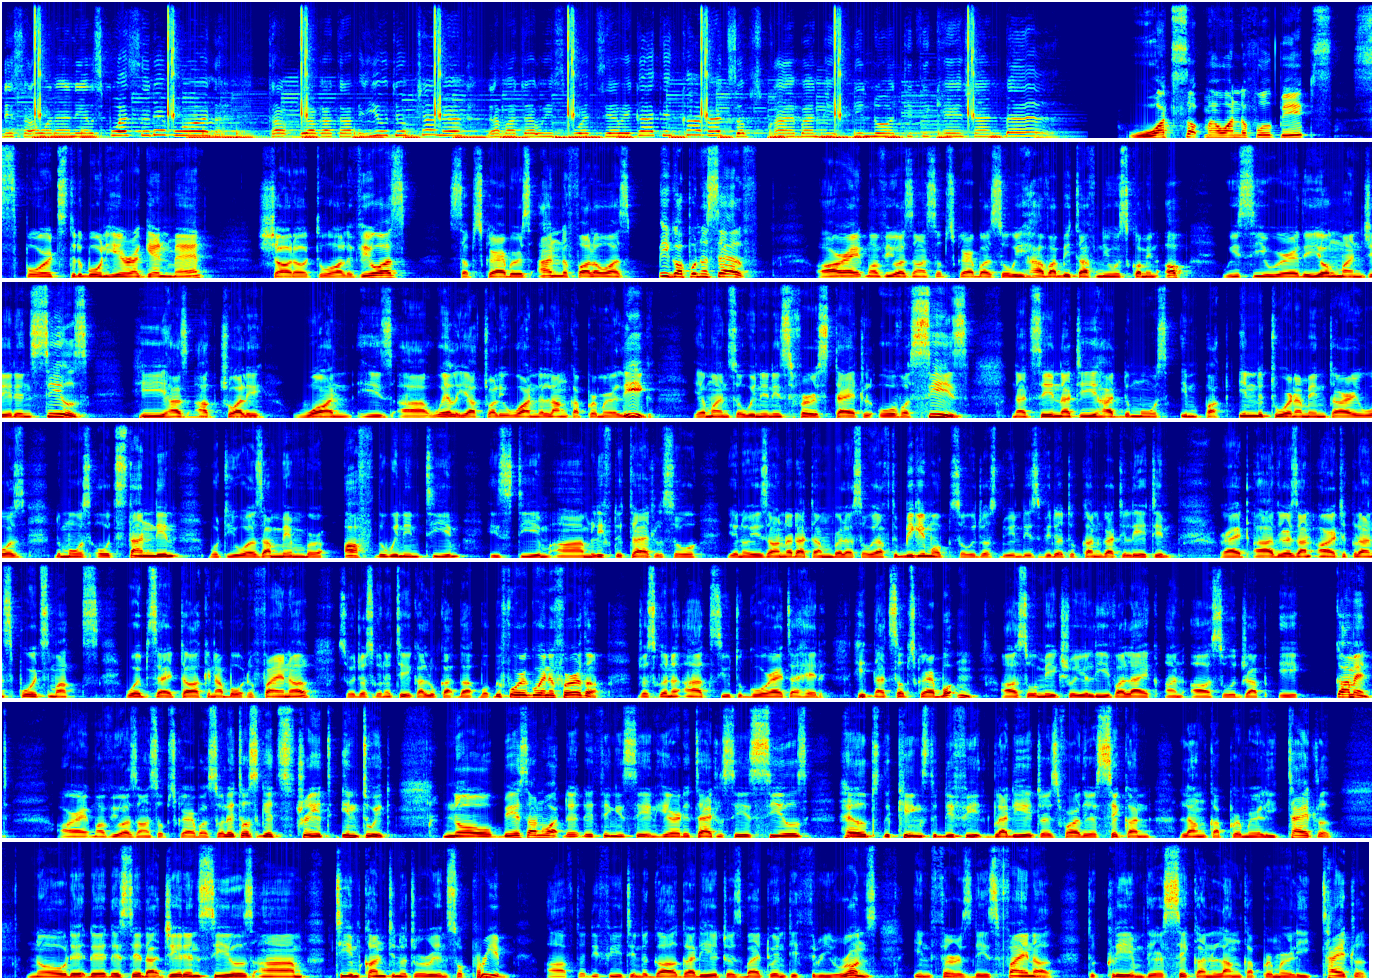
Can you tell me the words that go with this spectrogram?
This I wanna nail sports to the bone. Top blogger, top YouTube channel. No matter which sports, yeah, we got it covered. Subscribe and hit the notification bell. What's up, my wonderful peeps? Sports to the bone here again, man. Shout out to all the viewers, subscribers, and the followers. Big up on yourself. All right, my viewers and subscribers. So we have a bit of news coming up. We see where the young man Jayden Seales he has actually won his uh well he actually won the Lanka Premier League yeah man. So winning his first title overseas. Not saying that he had the most impact in the tournament or he was the most outstanding but he was a member of the winning team his team um lift the title. So you know he's under that umbrella. So we have to big him up. So we're just doing this video to congratulate him. Right uh, there's an article on sportsmax website talking about the final. So we're just going to take a look at that. But before we go any further just going to ask you to go right ahead. Hit that subscribe button. Also make sure you leave a like and also drop a comment all right my viewers and subscribers. So let us get straight into it. Now based on what the, the thing is saying here the title says Seales helps the kings to defeat gladiators for their second lanka premier league title. Now they, they, they say that Jayden Seales um team continue to reign supreme after defeating the Galle Gladiators by 23 runs in Thursday's final to claim their second Lanka Premier League title.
